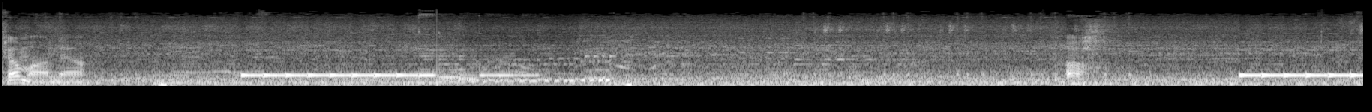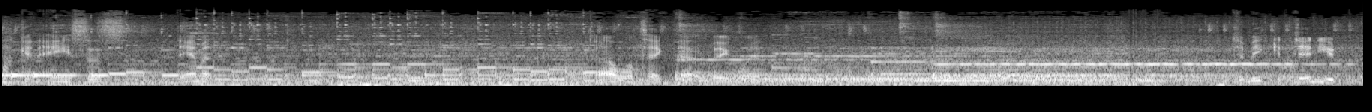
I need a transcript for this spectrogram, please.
Come on now. Oh. Fucking aces. Damn it. Oh, we'll take that big win. To be continued.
